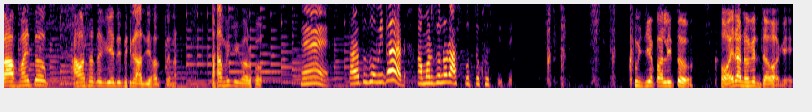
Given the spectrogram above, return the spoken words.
বাপ মাই তো আমার সাথে বিয়ে দিতে রাজি হচ্ছে না। আমি কি করব? হ্যাঁ তারা তো জমিদার আমার জন্য রাজপুত্র খুঁজতেছে। খুঁজে পালি তো। হয়রান হবে আগে।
